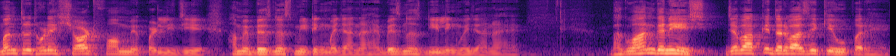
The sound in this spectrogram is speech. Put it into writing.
मंत्र थोड़े शॉर्ट फॉर्म में पढ़ लीजिए। हमें बिज़नेस मीटिंग में जाना है बिज़नेस डीलिंग में जाना है। भगवान गणेश जब आपके दरवाजे के ऊपर हैं,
